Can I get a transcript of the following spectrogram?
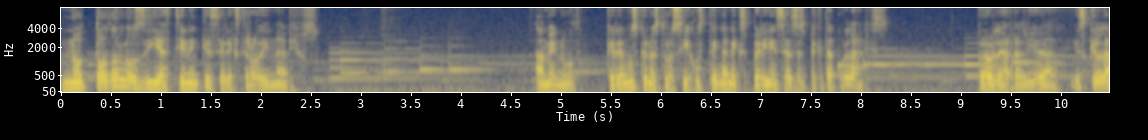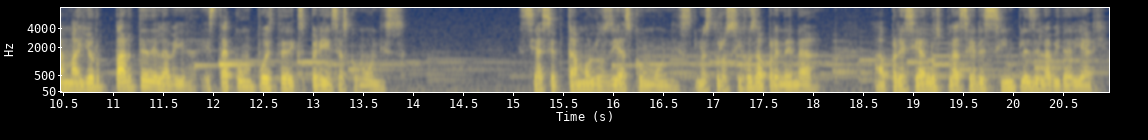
No todos los días tienen que ser extraordinarios. A menudo queremos que nuestros hijos tengan experiencias espectaculares, pero la realidad es que la mayor parte de la vida está compuesta de experiencias comunes. Si aceptamos los días comunes, nuestros hijos aprenderán apreciar los placeres simples de la vida diaria.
